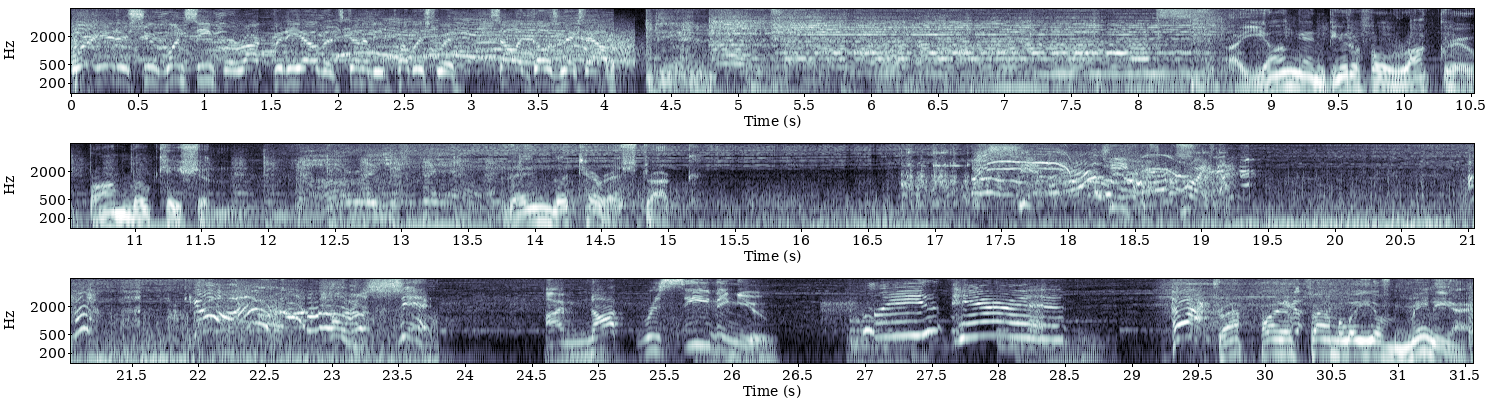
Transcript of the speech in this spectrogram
We're here to shoot one scene for a rock video that's going to be published with Solid Gold's next album. A young and beautiful rock group on location. Then the terror struck. Shit! Jesus Christ! Holy shit! I'm not receiving you. Please hear it. Trapped by a family of maniacs.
